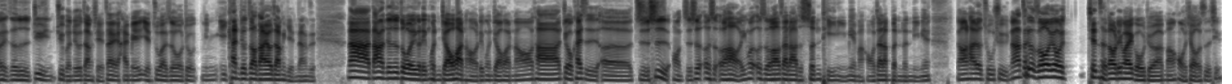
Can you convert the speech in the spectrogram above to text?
对，这是剧剧本就是这样写，在还没演出来之后，就你一看就知道他要这样演这样子。那当然就是作为一个灵魂交换哈，灵魂交换，然后他就开始呃指示哦，指示二十二号，因为二十二号在他的身体里面嘛，我在他本人里面，然后他就出去。那这个时候又。牵扯到另外一个我觉得还蛮好笑的事情，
